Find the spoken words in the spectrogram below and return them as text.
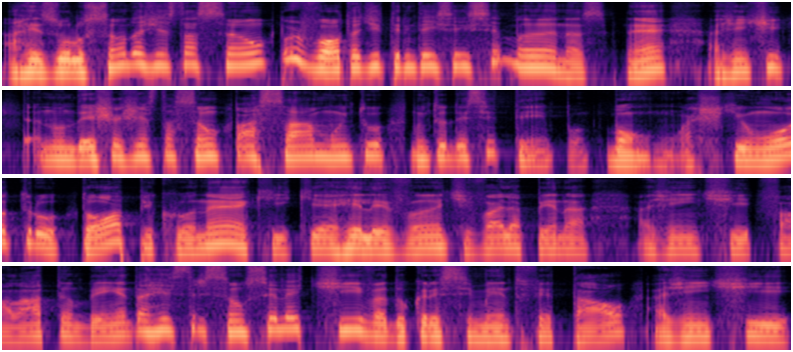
a resolução da gestação por volta de 36 semanas, né? A gente não deixa a gestação passar muito muito desse tempo. Bom, acho que um outro tópico, né, que, que é relevante, vale a pena a gente falar também é da restrição seletiva do crescimento fetal. A gente gente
